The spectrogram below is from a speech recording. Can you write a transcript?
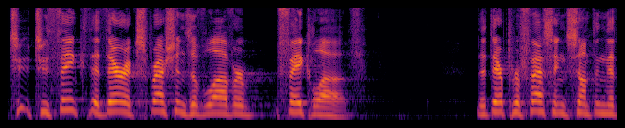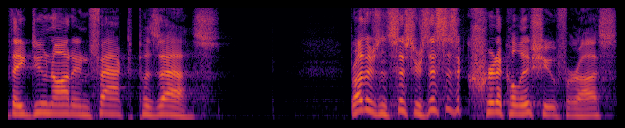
to, to think that their expressions of love are fake love, that they're professing something that they do not, in fact, possess. Brothers and sisters, this is a critical issue for us.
